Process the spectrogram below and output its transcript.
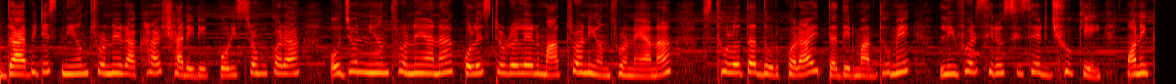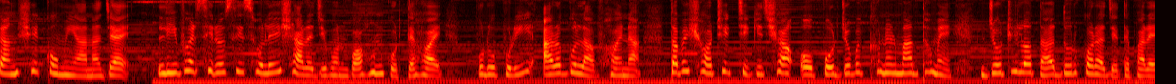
ডায়াবেটিস নিয়ন্ত্রণে রাখা, শারীরিক পরিশ্রম করা, ওজন নিয়ন্ত্রণে আনা, কোলেস্টেরলের মাত্রা নিয়ন্ত্রণে আনা, স্থূলতা দূর করা ইত্যাদির মাধ্যমে লিভার সিরোসিসের ঝুঁকি অনেকাংশে কমিয়ে আনা যায়। লিভার সিরোসিস হলে সারা জীবন বহন করতে হয়, পুরোপুরি আরোগ্য লাভ হয় না। তবে সঠিক চিকিৎসা ও পর্যবেক্ষণের মাধ্যমে জটিলতা দূর করা যেতে পারে,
